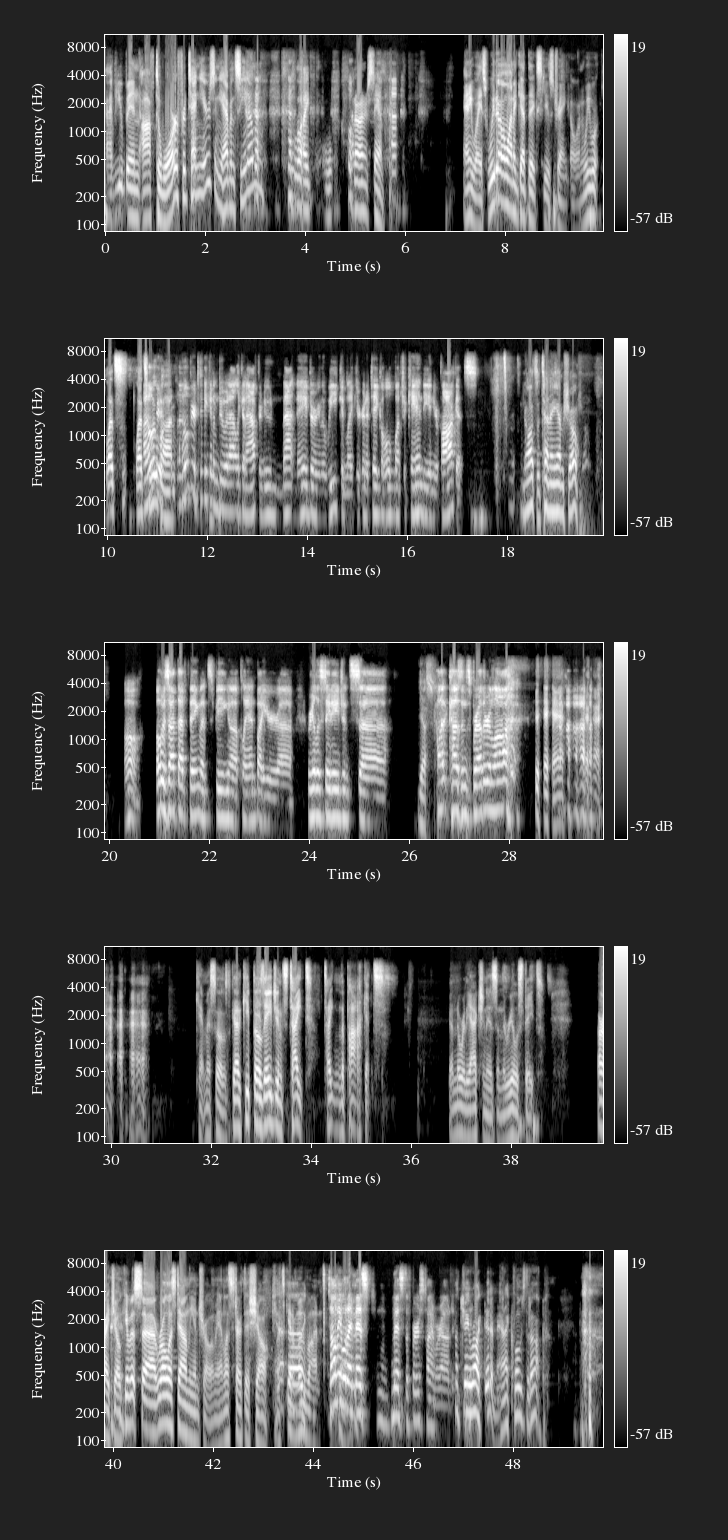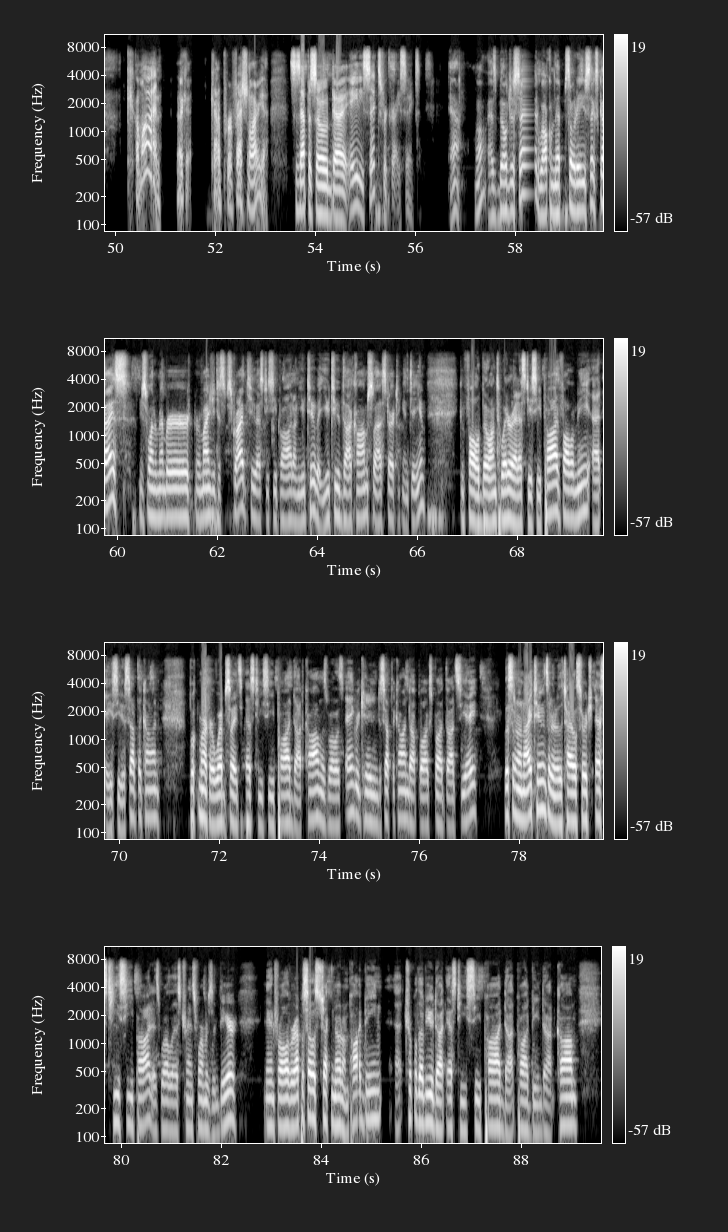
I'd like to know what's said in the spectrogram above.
Have you been off to war for ten years and you haven't seen him? like, I don't understand. Anyways, we don't want to get the excuse train going. We w- let's let's move on. I hope you're taking them to it at like an afternoon matinee during the week, and like you're gonna take a whole bunch of candy in your pockets. No, it's a 10 a.m. show. Oh, oh, is that that thing that's being uh, planned by your uh, real estate agent's uh, Yes. cou- cousin's brother-in-law? Can't miss those. Got to keep those agents tight, tighten the pockets. Got to know where the action is in the real estate. All right, Joe, give us uh, roll us down the intro, man. Let's start this show. Let's get a Uh, move on. Tell me what I missed missed the first time around. J Rock did it, man. I closed it up. Come on. Okay, kind of professional are you? This is episode uh, 86 for Christ's sakes. Yeah. Well, as Bill just said, welcome to episode 86, guys. Just want to remember, remind you to subscribe to STC Pod on YouTube at youtube.com slash start to continue. You can follow Bill on Twitter at STC Pod. Follow me at AC Decepticon. Bookmark our websites, stcpod.com, as well as angrycanadiandecepticon.blogspot.ca. Listen on iTunes under the title search STC Pod, as well as Transformers and Beer. And for all of our episodes, check them out on Podbean at www.stcpod.podbean.com.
